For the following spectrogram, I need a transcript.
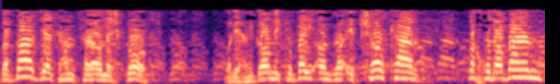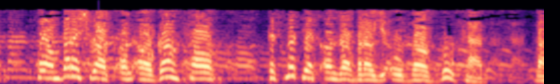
به بعضی از همسرانش گفت ولی هنگامی که وی آن را افشا کرد و خداوند پیامبرش را از آن آگاه ساخت قسمتی از آن را برای او بازگو کرد و از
